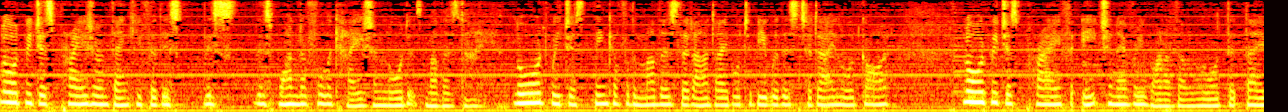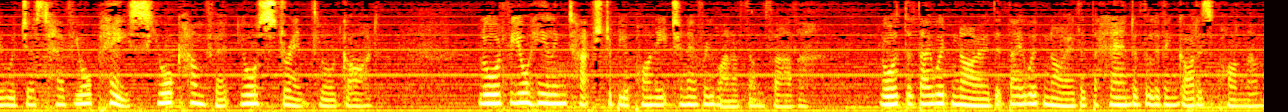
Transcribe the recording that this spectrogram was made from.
Lord, we just praise you and thank you for this, this, this wonderful occasion, Lord. It's Mother's Day. Lord, we just think of the mothers that aren't able to be with us today, Lord God. Lord, we just pray for each and every one of them, Lord, that they would just have your peace, your comfort, your strength, Lord God. Lord, for your healing touch to be upon each and every one of them, Father. Lord, that they would know, that they would know that the hand of the living God is upon them.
